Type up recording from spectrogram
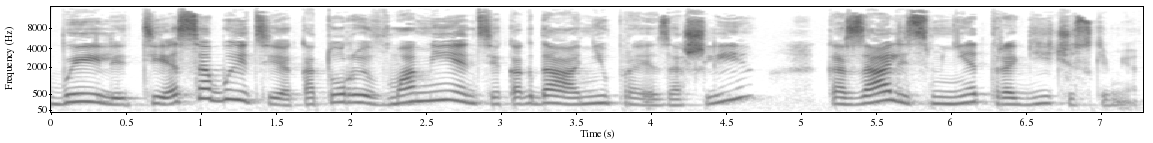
были те события, которые в моменте, когда они произошли, казались мне трагическими.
